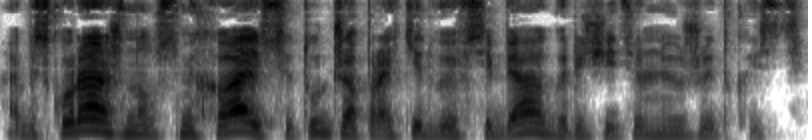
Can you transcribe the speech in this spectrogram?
обескураженно усмехаюсь и тут же опрокидываю в себя горячительную жидкость.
